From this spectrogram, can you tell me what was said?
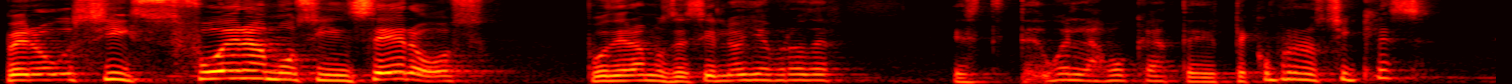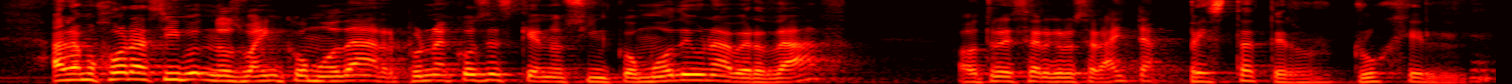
Pero si fuéramos sinceros, pudiéramos decirle, oye, brother, este, ¿te duele la boca? ¿Te, ¿Te compro unos chicles? A lo mejor así nos va a incomodar, pero una cosa es que nos incomode una verdad, a otra es ser grosera. Ay, te apesta, te ruge el...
